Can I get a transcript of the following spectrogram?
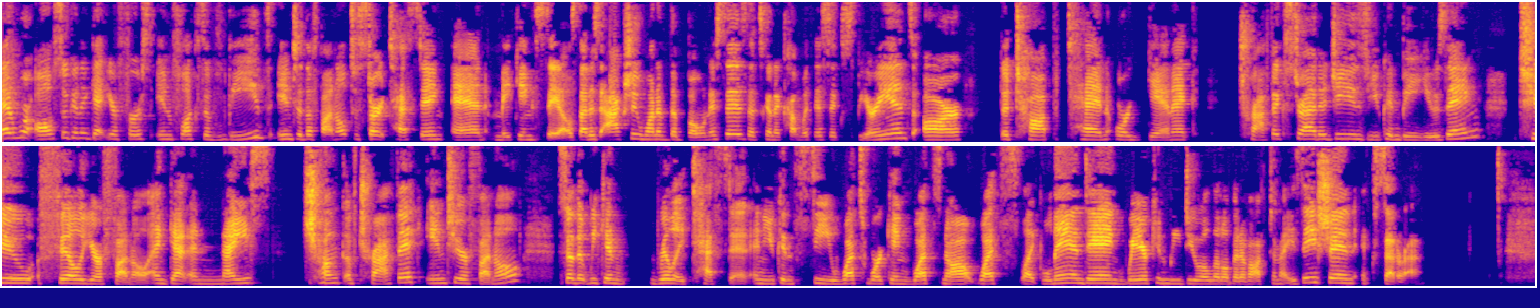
Then we're also going to get your first influx of leads into the funnel to start testing and making sales. That is actually one of the bonuses that's going to come with this experience are the top 10 organic traffic strategies you can be using to fill your funnel and get a nice chunk of traffic into your funnel so that we can really test it and you can see what's working, what's not, what's like landing, where can we do a little bit of optimization, etc.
